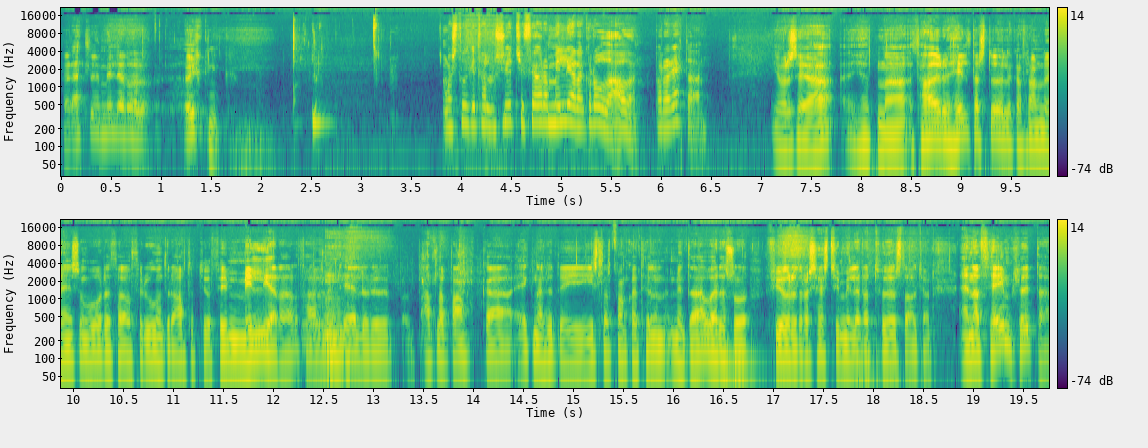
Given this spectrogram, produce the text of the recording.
Það er 11 miljardar aukning. Varst þú ekki að tala um 74 miljardar gróða á þann bara rétt að þann Ég var að segja, hérna, það eru heildastöðuleika framlegin sem voru þá 385 miljardar, þar með teluru alla banka, eignarhluti í Íslandsbanka til að mynda og verður svo 460 miljardar 2018. En af þeim hluta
